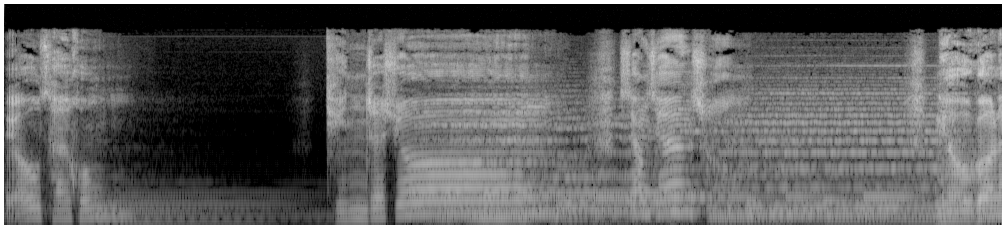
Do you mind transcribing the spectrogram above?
有彩虹，挺着胸向前冲。扭过泪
